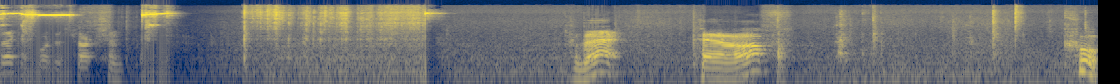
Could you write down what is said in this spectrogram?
Second for destruction. That. Power off. Whew.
